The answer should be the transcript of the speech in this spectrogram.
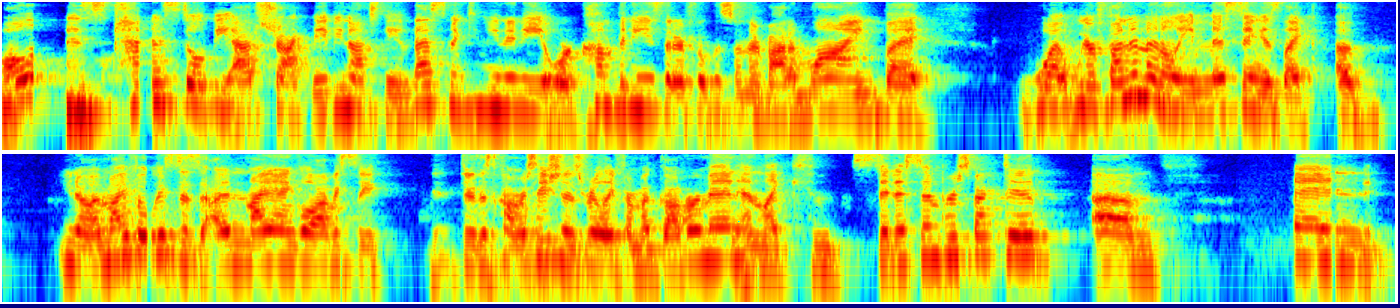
all of this can still be abstract, maybe not to the investment community or companies that are focused on their bottom line, but what we're fundamentally missing is like a, you know, and my focus is, and my angle obviously through this conversation is really from a government and like citizen perspective. Um, and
